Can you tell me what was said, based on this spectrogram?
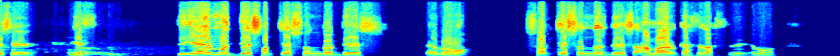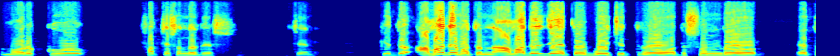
দেশে গেছি। তো এর মধ্যে সবচেয়ে সুন্দর দেশ এবং সবচেয়ে সুন্দর দেশ আমার কাছে লাগছে এবং মরক্কো সবচেয়ে সুন্দর দেশ চেন কিন্তু আমাদের মতন না, আমাদের যে এত বৈচিত্র্য, এত সুন্দর, এত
